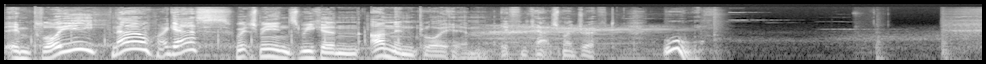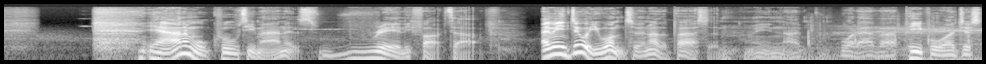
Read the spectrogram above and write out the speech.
employee now, I guess, which means we can unemploy him if you catch my drift. Ooh. Yeah, animal cruelty, man, it's really fucked up. I mean, do what you want to another person. I mean, I, whatever. People are just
